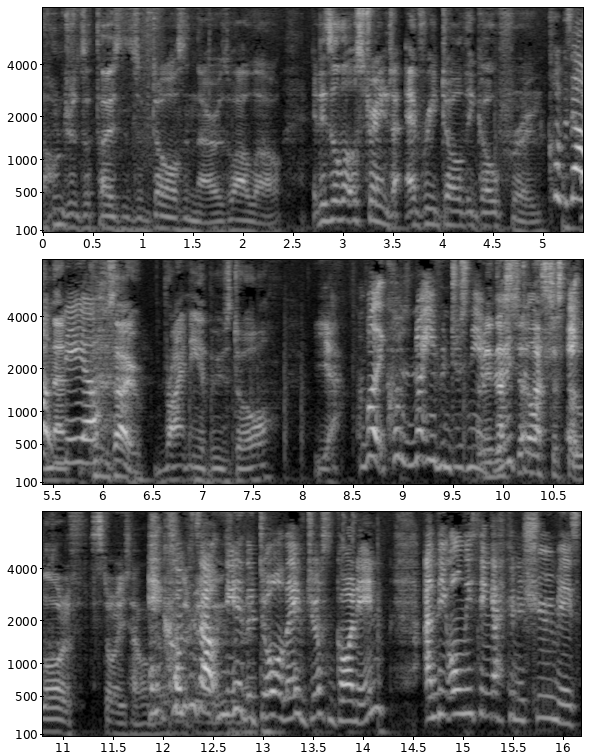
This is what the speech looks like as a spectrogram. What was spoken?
hundreds of thousands of doors in there as well, though, it is a little strange that every door they go through Comes out and then near. comes out right near Boo's door. Yeah, Well, it comes not even just near I mean Boo's that's, door. that's just the it, law of storytelling. it isn't comes really, out near it? the door they've just gone in, and the only thing I can assume is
